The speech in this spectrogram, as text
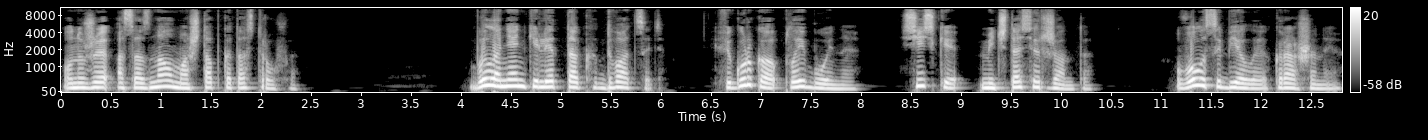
он уже осознал масштаб катастрофы. Было няньке лет так двадцать. Фигурка плейбойная, Сиськи — мечта сержанта. Волосы белые, крашеные.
